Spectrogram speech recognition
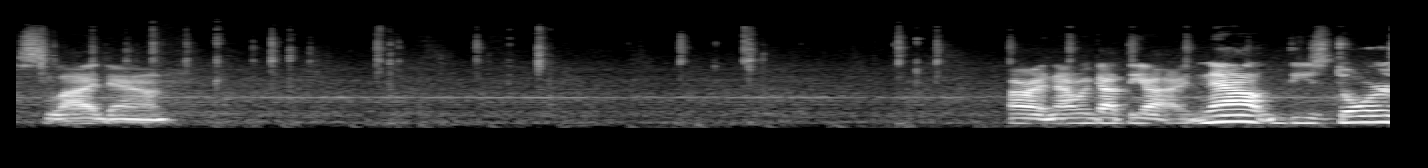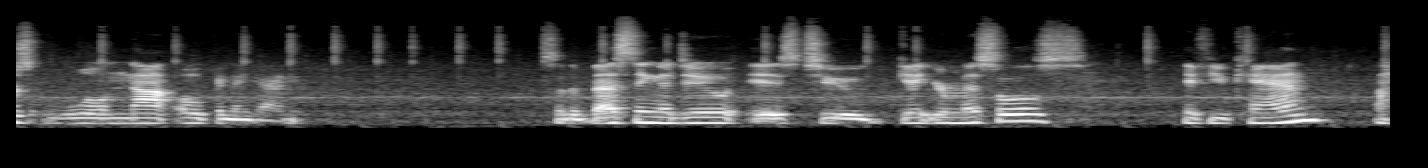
slide down. Alright, now we got the eye. Now, these doors will not open again. So the best thing to do is to get your missiles if you can.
